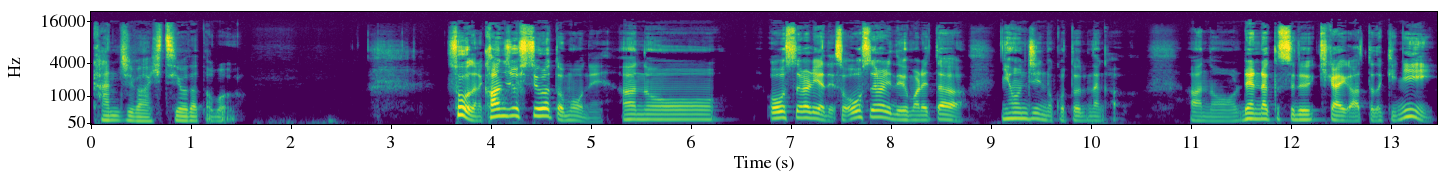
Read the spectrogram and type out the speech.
漢字は必要だと思う？そうだね。漢字を必要だと思うね。あのーオーストラリアで、そう、オーストラリアで生まれた日本人のことで、なんか、あのー連絡する機会があったときに、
